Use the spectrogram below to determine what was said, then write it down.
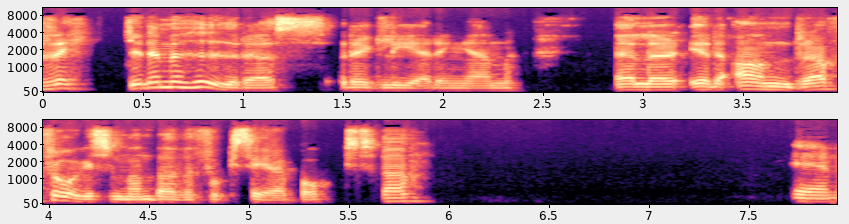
räcker det med hyresregleringen eller är det andra frågor som man behöver fokusera på också? Eh,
